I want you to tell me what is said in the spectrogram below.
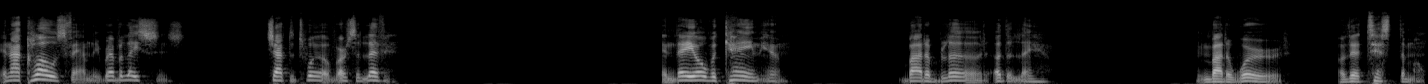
And I close, family, Revelations chapter 12, verse 11. And they overcame him by the blood of the Lamb and by the word of their testimony.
